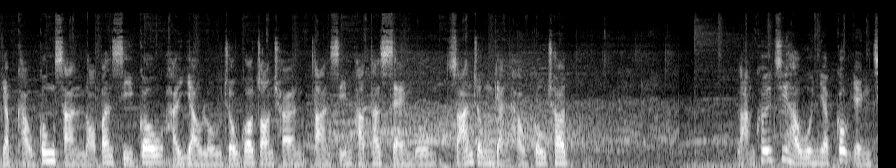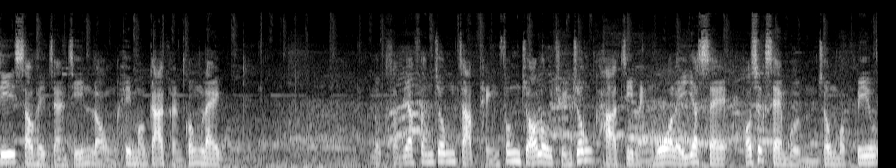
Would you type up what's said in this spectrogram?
入球功臣羅賓士高喺右路做個撞牆，但冼柏德射門，散中人後高出。南區之後換入谷盈之，收起鄭展龍，希望加強攻力。六十一分鐘，閘霆鋒左路傳中，夏志明窩里一射，可惜射門唔中目標。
